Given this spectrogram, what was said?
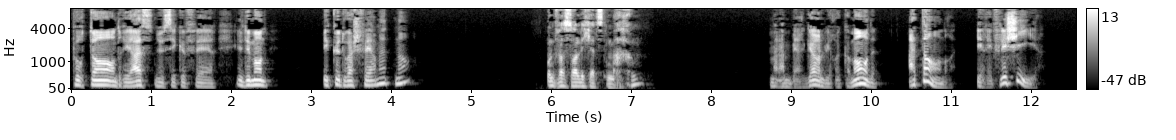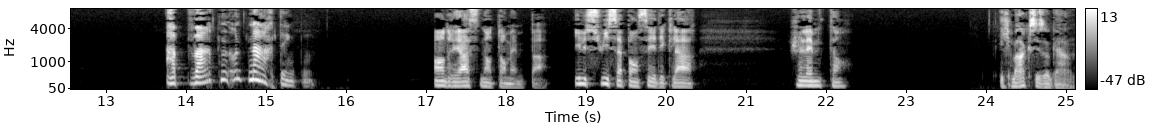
Pourtant, Andreas ne sait que faire. Il demande Et que dois-je faire maintenant Und was soll ich jetzt machen? Madame Berger lui recommande Attendre et réfléchir. Abwarten und nachdenken. Andreas n'entend même pas. Il suit sa pensée et déclare Je l'aime tant. Ich mag sie so gern.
